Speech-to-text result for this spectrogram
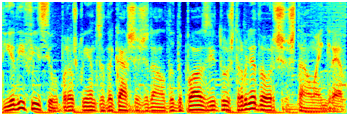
Dia difícil para os clientes da Caixa Geral de Depósitos. Os trabalhadores estão em greve.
